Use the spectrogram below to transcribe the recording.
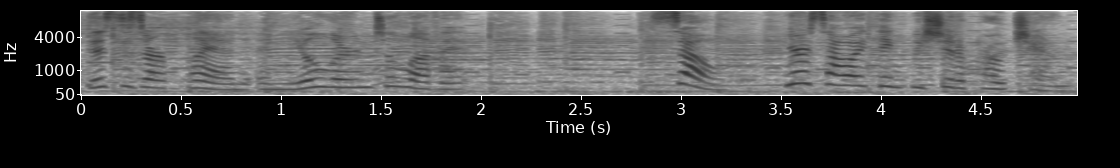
This is our plan, and you'll learn to love it. So, here's how I think we should approach him.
